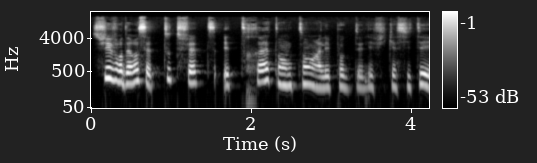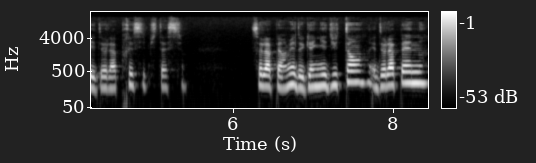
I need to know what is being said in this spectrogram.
Suivre des recettes toutes faites est très tentant à l'époque de l'efficacité et de la précipitation. Cela permet de gagner du temps et de la peine.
